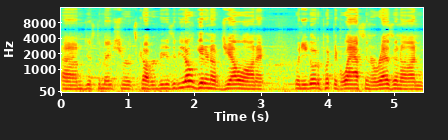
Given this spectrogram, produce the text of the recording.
um, just to make sure it's covered, because if you don't get enough gel on it, when you go to put the glass and the resin on,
